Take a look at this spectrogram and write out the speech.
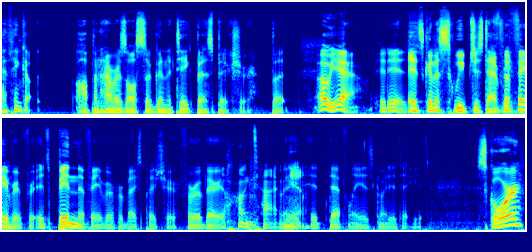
I think Oppenheimer is also going to take Best Picture, but Oh yeah, it is. it's going to sweep just everything. the everything. favorite for. It's been the favorite for Best Picture for a very long time. and Yeah. It, it definitely is going to take it. Score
